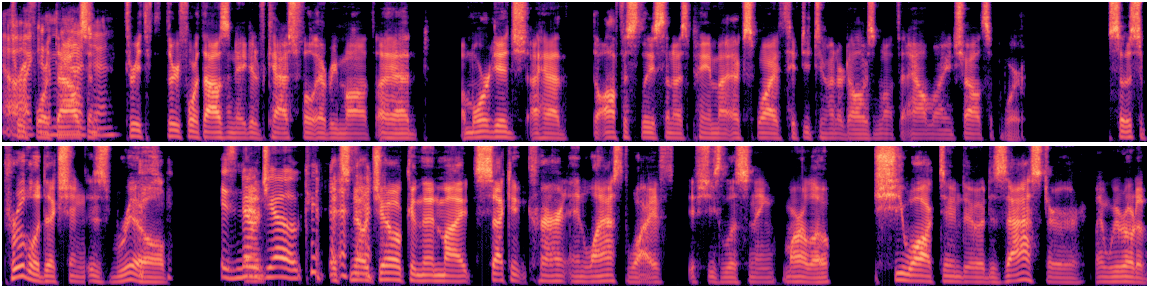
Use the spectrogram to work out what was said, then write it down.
Oh, three, I four thousand, three, three, four thousand negative cash flow every month. I had a mortgage, I had the office lease, and I was paying my two hundred dollars a month in alimony and child support. So this approval addiction is real. Is no joke. it's no joke. And then my second, current, and last wife, if she's listening, Marlo, she walked into a disaster, and we wrote a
